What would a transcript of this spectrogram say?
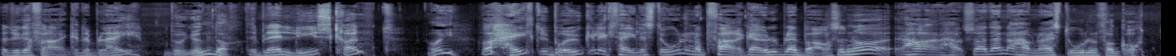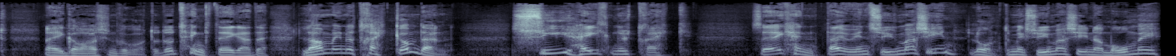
Vet du hva farge det ble? Burgunder. Det ble lysgrønt. Oi. Det var helt ubrukelig hele stolen, og farga ull ble bare. Så nå har- så har den havna i stolen for godt, nei, i garasjen for godt. Og da tenkte jeg at la meg nå trekke om den. Sy helt nytt trekk. Så jeg henta jo inn symaskin, lånte meg symaskin av mor mi,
